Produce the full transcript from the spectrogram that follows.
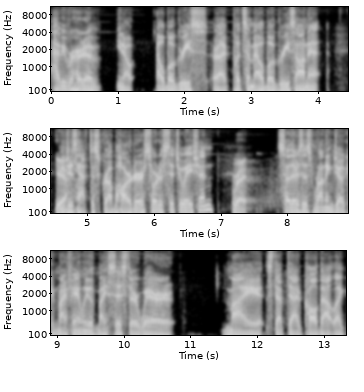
have you ever heard of, you know, elbow grease or I put some elbow grease on it. Yeah. You just have to scrub harder sort of situation. right. so there's this running joke in my family with my sister where my stepdad called out like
